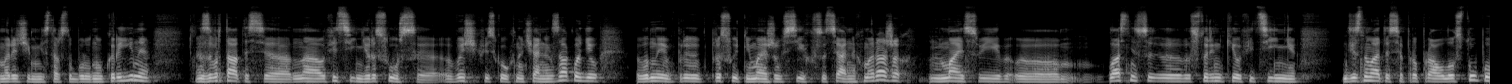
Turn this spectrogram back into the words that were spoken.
мережі Міністерства оборони України, звертатися на офіційні ресурси вищих військових навчальних закладів. Вони при- присутні майже у всіх соціальних мережах, мають свої власні сторінки офіційні. Дізнавайтеся про правила вступу,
